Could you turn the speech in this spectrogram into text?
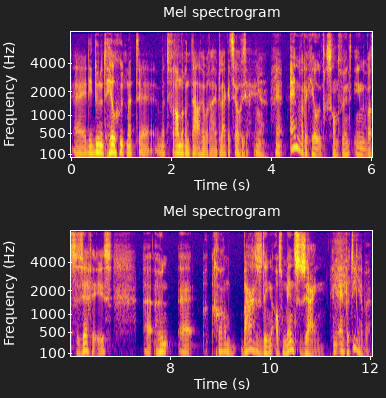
eh, die doen het heel goed met, eh, met veranderend taalgebruik, laat ik het zo zeggen. Ja. Ja. En wat ik heel interessant vind in wat ze zeggen is... hun gewoon basisdingen als mens zijn en empathie hebben.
